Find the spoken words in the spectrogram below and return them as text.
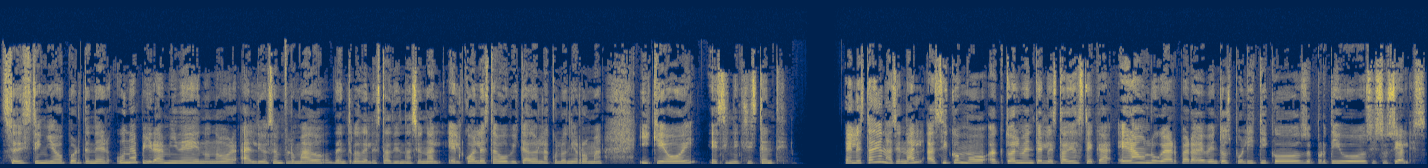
se distinguió por tener una pirámide en honor al dios emplumado dentro del Estadio Nacional, el cual estaba ubicado en la colonia Roma y que hoy es inexistente. El Estadio Nacional, así como actualmente el Estadio Azteca, era un lugar para eventos políticos, deportivos y sociales.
